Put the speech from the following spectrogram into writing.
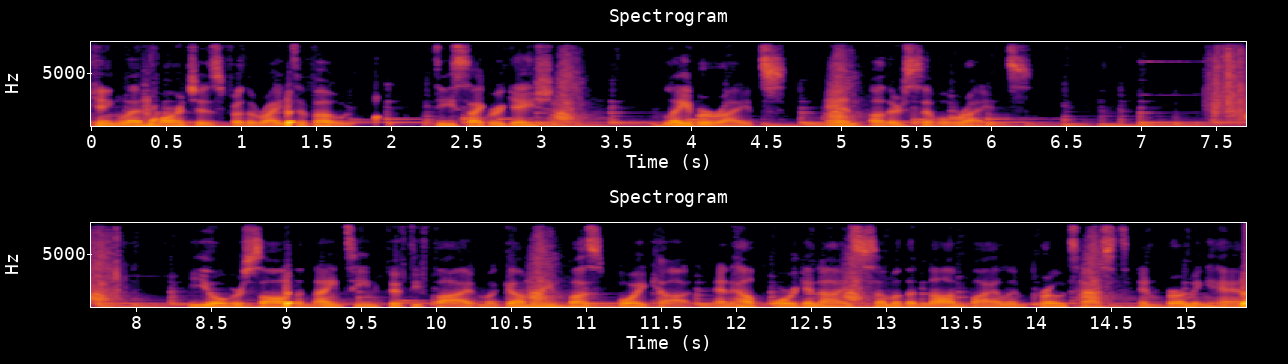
King led marches for the right to vote, desegregation, labor rights, and other civil rights. He oversaw the 1955 Montgomery bus boycott and helped organize some of the nonviolent protests in Birmingham,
